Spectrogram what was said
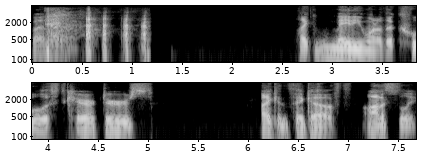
by the way. like maybe one of the coolest characters I can think of, honestly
